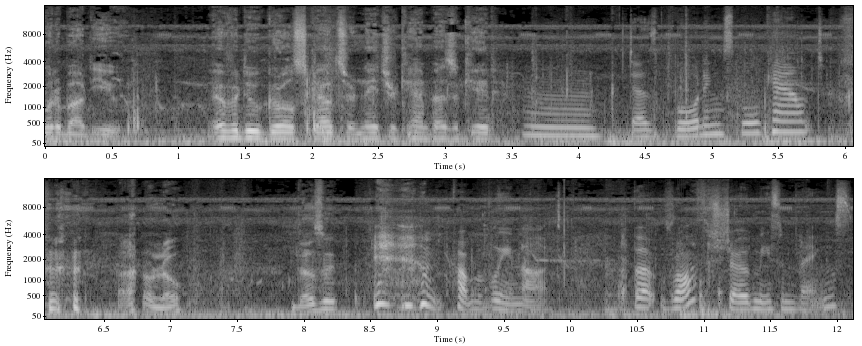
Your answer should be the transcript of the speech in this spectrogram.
What about you? Ever do Girl Scouts or nature camp as a kid? Hmm, does boarding school count? I don't know. Does it? Probably not. But Roth showed me some things.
